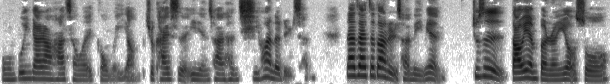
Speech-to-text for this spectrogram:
我们不应该让他成为跟我们一样的。就开始了一连串很奇幻的旅程。那在这段旅程里面，就是导演本人也有说。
